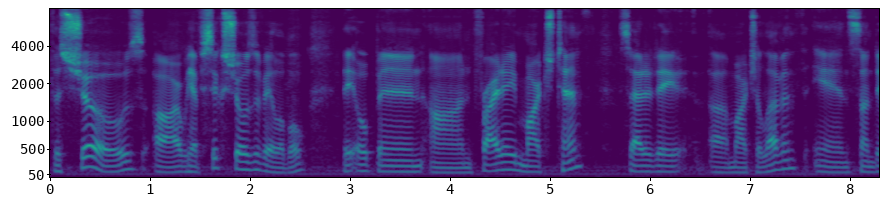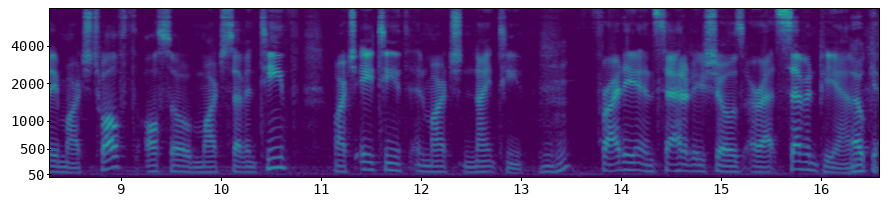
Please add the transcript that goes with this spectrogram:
The shows are we have six shows available. They open on Friday, March 10th, Saturday, uh, March 11th, and Sunday, March 12th. Also, March 17th, March 18th, and March 19th. Friday and Saturday shows are at 7 p.m. Okay.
